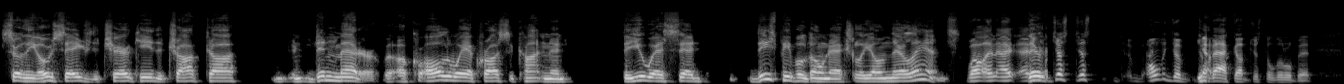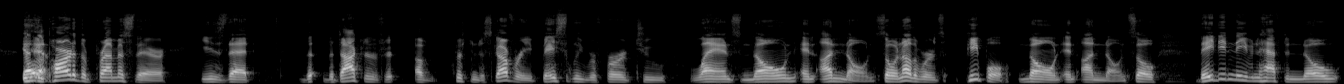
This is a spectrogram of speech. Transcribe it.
So the Osage, the Cherokee, the Choctaw didn't matter. All the way across the continent, the U.S. said these people don't actually own their lands. Well, and I, I just just only to, to yeah. back up just a little bit. Yeah, yeah. Part of the premise there is that the, the doctrine of Christian discovery basically referred to lands known and unknown. So, in other words, people known and unknown. So, they didn't even have to know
